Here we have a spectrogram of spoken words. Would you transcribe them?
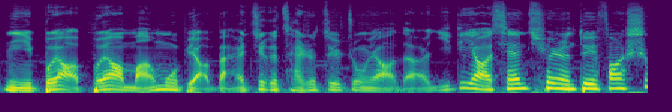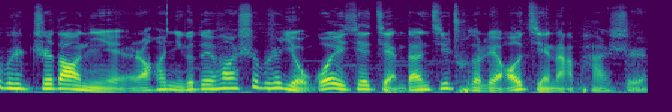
你不要不要盲目表白，这个才是最重要的。一定要先确认对方是不是知道你，然后你跟对方是不是有过一些简单基础的了解，哪怕是，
